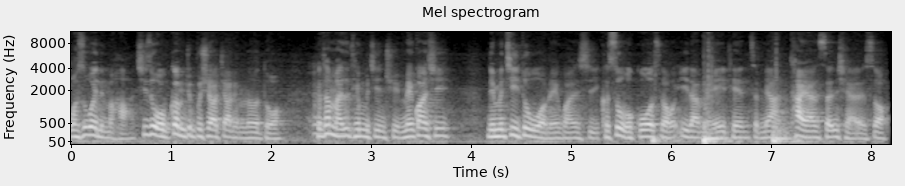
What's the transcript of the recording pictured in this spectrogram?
我是为你们好，其实我根本就不需要教你们那么多，可他们还是听不进去，没关系。你们嫉妒我没关系，可是我郭守依然每一天怎么样？太阳升起来的时候，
